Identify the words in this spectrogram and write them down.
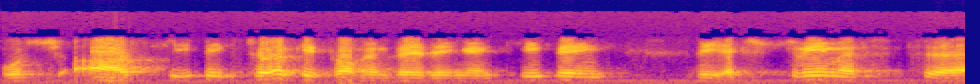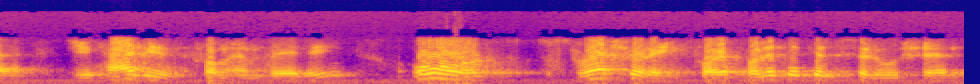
which are keeping Turkey from invading and keeping the extremist uh, jihadis from invading, or pressuring for a political solution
